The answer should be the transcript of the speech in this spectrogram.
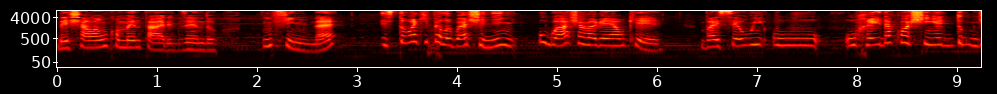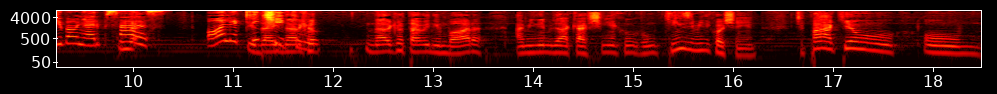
deixar lá um comentário dizendo, enfim, né? Estou aqui pelo Guaxinim, o Guaxa vai ganhar o quê? Vai ser o, o, o rei da coxinha do- de Balneário Pissaras. Olha que daí, na hora, que título. eu, na hora que eu tava indo embora, a menina me deu uma caixinha com, com 15 mini coxinhas. Tipo, ah, aqui um, um,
